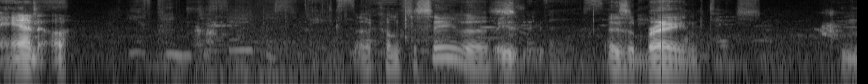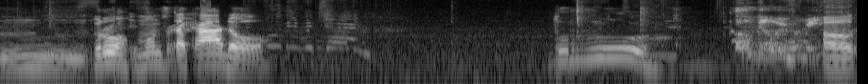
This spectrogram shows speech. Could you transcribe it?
Riz- Anna. I've come to save us. Is There's a brain. Mm, Duro, it's Monstacado. Duro. Oh, get away from me. Oh,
